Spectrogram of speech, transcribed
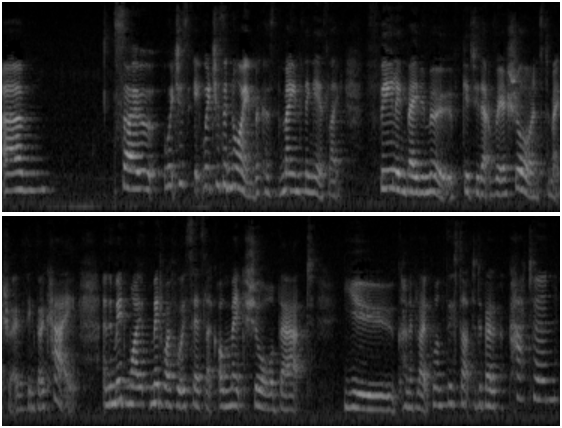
Um so which is which is annoying because the main thing is like feeling baby move gives you that reassurance to make sure everything's okay. And the midwife, midwife always says like, oh, make sure that you kind of like, once they start to develop a pattern,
